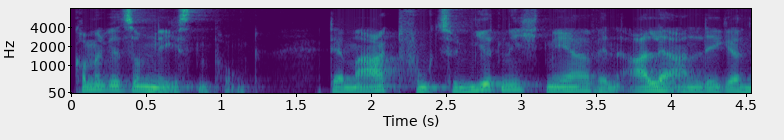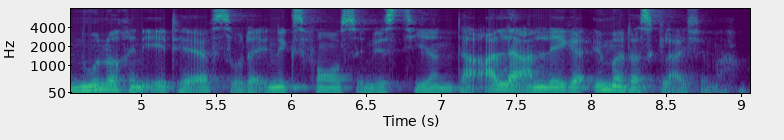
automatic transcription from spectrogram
Kommen wir zum nächsten Punkt. Der Markt funktioniert nicht mehr, wenn alle Anleger nur noch in ETFs oder Indexfonds investieren, da alle Anleger immer das Gleiche machen.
